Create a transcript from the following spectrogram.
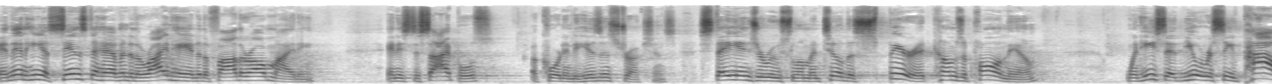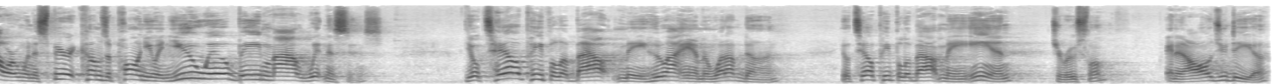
And then he ascends to heaven to the right hand of the Father Almighty, and his disciples, according to his instructions, stay in Jerusalem until the Spirit comes upon them. When he said, You'll receive power when the Spirit comes upon you, and you will be my witnesses. You'll tell people about me, who I am, and what I've done. You'll tell people about me in Jerusalem, and in all Judea,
